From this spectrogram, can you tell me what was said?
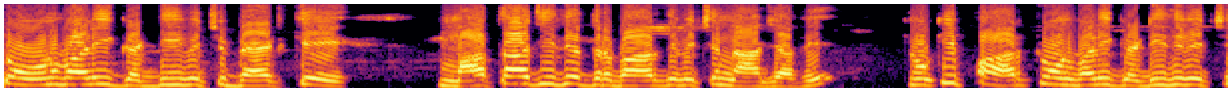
ਢੋਣ ਵਾਲੀ ਗੱਡੀ ਵਿੱਚ ਬੈਠ ਕੇ ਮਾਤਾ ਜੀ ਦੇ ਦਰਬਾਰ ਦੇ ਵਿੱਚ ਨਾ ਜਾਵੇ ਕਿਉਂਕਿ ਭਾਰ ਢੋਣ ਵਾਲੀ ਗੱਡੀ ਦੇ ਵਿੱਚ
